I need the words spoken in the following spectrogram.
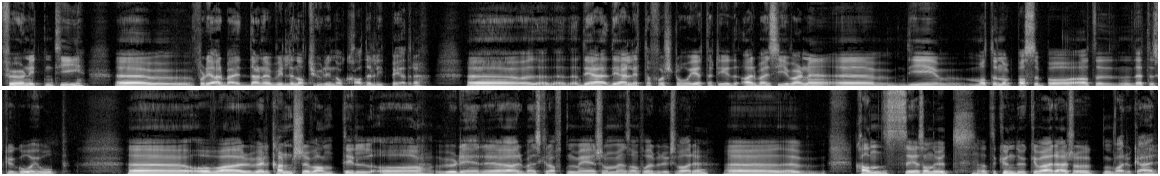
før 1910, eh, fordi arbeiderne ville naturlig nok ha det litt bedre. Eh, det, det, er lett å forstå i ettertid. Arbeidsgiverne eh, de måtte nok passe på at dette skulle gå i hop. Uh, og var vel kanskje vant til å vurdere arbeidskraften mer som en sånn forbruksvare. Kan se sånn ut. At kunne du ikke være her, så var du ikke her.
